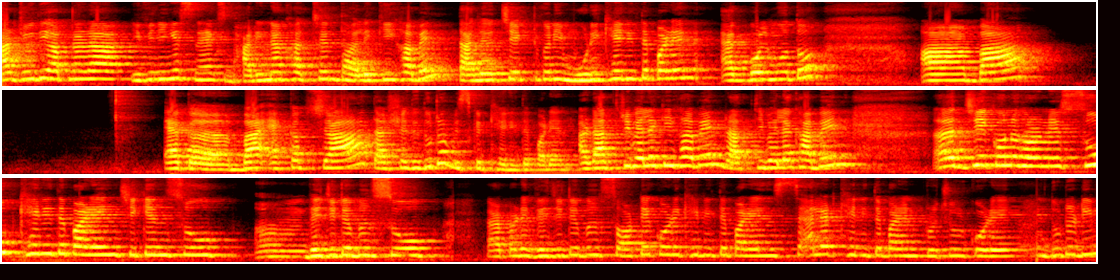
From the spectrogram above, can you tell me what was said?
আর যদি আপনারা ইভিনিংয়ে স্ন্যাক্স ভারী না খাচ্ছেন, তাহলে কি খাবেন? তাহলে হচ্ছে একটুখানি মুড়ি খেয়ে নিতে পারেন, এক বোল মতো বা এক বা এক কাপ চা, তার সাথে দুটো বিস্কিট খেয়ে নিতে পারেন। আর রাত্রিবেলা কি খাবেন? রাত্রিবেলা খাবেন যে কোনো ধরনের স্যুপ খেয়ে নিতে পারেন। চিকেন স্যুপ ভেজিটেবল স্যুপ, তারপরে ভেজিটেবল সটে করে খেয়ে নিতে পারেন, স্যালাড খেয়ে নিতে পারেন প্রচুর করে, দুটো ডিম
